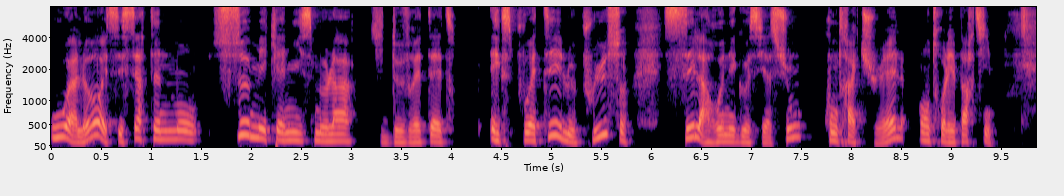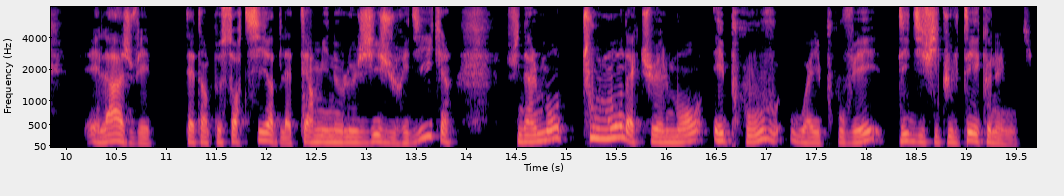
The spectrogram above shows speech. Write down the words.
ou alors, et c'est certainement ce mécanisme-là qui devrait être exploité le plus, c'est la renégociation contractuelle entre les parties. Et là, je vais peut-être un peu sortir de la terminologie juridique. Finalement, tout le monde actuellement éprouve ou a éprouvé des difficultés économiques.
